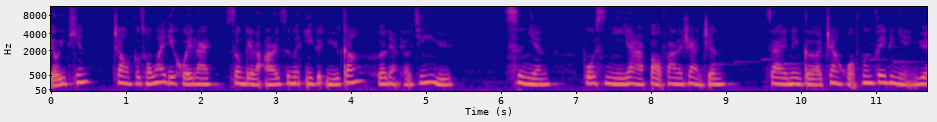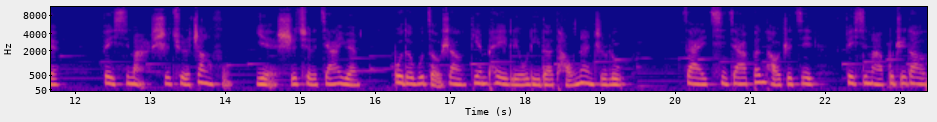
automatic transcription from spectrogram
有一天，丈夫从外地回来，送给了儿子们一个鱼缸和两条金鱼。次年，波斯尼亚爆发了战争。在那个战火纷飞的年月，费西玛失去了丈夫，也失去了家园，不得不走上颠沛流离的逃难之路。在弃家奔逃之际，费西玛不知道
